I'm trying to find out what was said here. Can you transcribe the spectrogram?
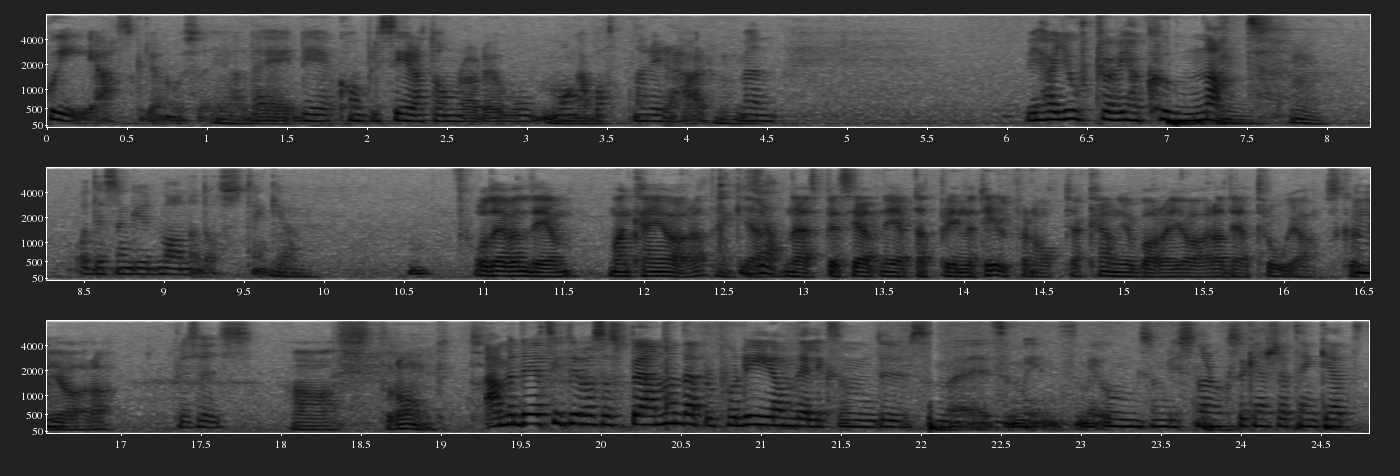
ske, skulle jag nog säga. Det, är, det är ett komplicerat område och många bottnar i det här. Men vi har gjort vad vi har kunnat. Och det som Gud manade oss, tänker jag. Och det är väl det man kan göra, tänker jag. Ja. När, speciellt när hjärtat brinner till för något. Jag kan ju bara göra det jag tror jag skulle Mm. göra. Precis. Ja, strångt. Ja, men det jag tyckte var så spännande, apropå det, om det är liksom du som är, som, är, som är ung som lyssnar också kanske, jag tänker att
